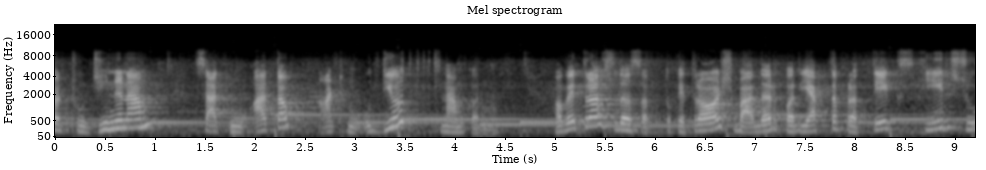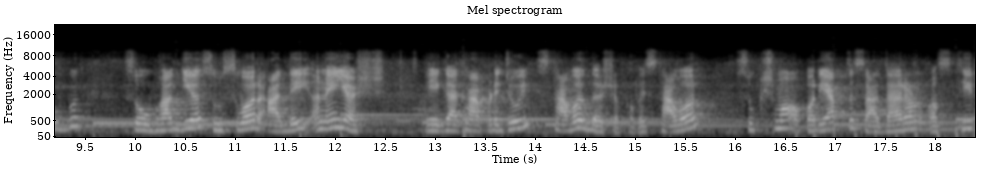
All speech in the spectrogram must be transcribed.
છઠ્ઠું જીન નામ સાતમું આતપ, આઠમું ઉદ્યોત નામકર્મ હવે ત્રસ દશક. તો કે ત્રસ, બાદર, પર્યાપ્ત, પ્રત્યેક, સ્થિર, શુભ, સૌભાગ્ય, સુસ્વર, આદય અને યશ. એ ગાથા આપણે જોઈ સ્થાવર દર્શક હવે સ્થાવર સૂક્ષ્મ, અપર્યાપ્ત, સાધારણ, અસ્થિર,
